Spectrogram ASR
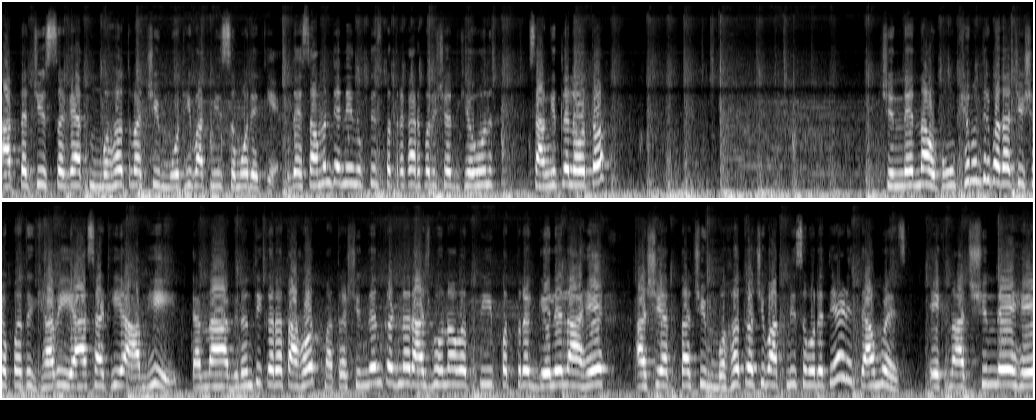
आत्ताची सगळ्यात महत्वाची मोठी बातमी समोर येते. उदय सामंत यांनी नुकतीच पत्रकार परिषद घेऊन सांगितलेलं होतं. शिंदेंना उपमुख्यमंत्रीपदाची शपथ घ्यावी यासाठी आम्ही त्यांना विनंती करत आहोत. मात्र शिंदेकडनं राजभवनावरती पत्र गेलेलं आहे. अशी आत्ताची महत्वाची बातमी समोर येते आणि त्यामुळेच एकनाथ शिंदे हे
